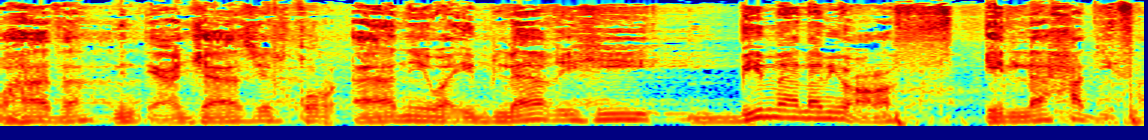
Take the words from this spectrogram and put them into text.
وهذا من إعجاز القرآن وإبلاغه بما لم يعرف إلا حديثا.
